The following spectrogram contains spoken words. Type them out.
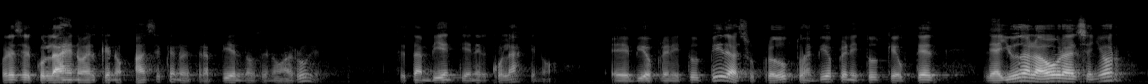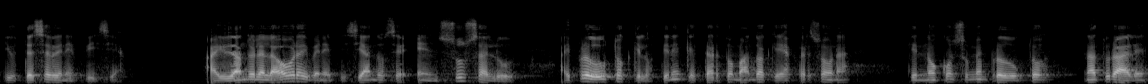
Por eso el colágeno es el que nos hace que nuestra piel no se nos arrugue. Ese también tiene el colágeno. Eh, bioplenitud, pida sus productos en bioplenitud que usted le ayuda a la obra del Señor y usted se beneficia, ayudándole a la obra y beneficiándose en su salud. Hay productos que los tienen que estar tomando aquellas personas que no consumen productos naturales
